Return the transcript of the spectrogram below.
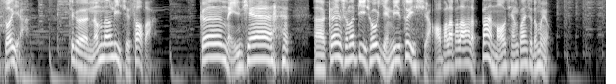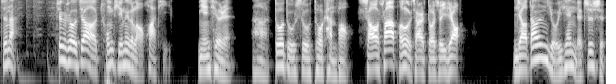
所以啊，这个能不能立起扫把，跟哪一天，呃，跟什么地球引力最小，巴拉巴拉的半毛钱关系都没有。真的，这个时候就要重提那个老话题：年轻人啊，多读书，多看报，少刷朋友圈，多睡觉。你知道，当有一天你的知识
